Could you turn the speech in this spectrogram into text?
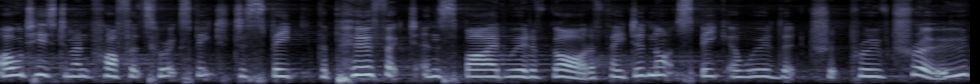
Old Testament prophets were expected to speak the perfect, inspired word of God. If they did not speak a word that tr- proved true,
